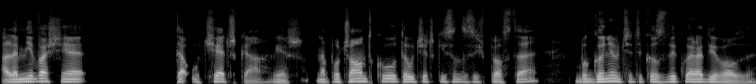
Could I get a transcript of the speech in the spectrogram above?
ale mnie właśnie ta ucieczka, wiesz, na początku te ucieczki są dosyć proste, bo gonią cię tylko zwykłe radiowozy.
